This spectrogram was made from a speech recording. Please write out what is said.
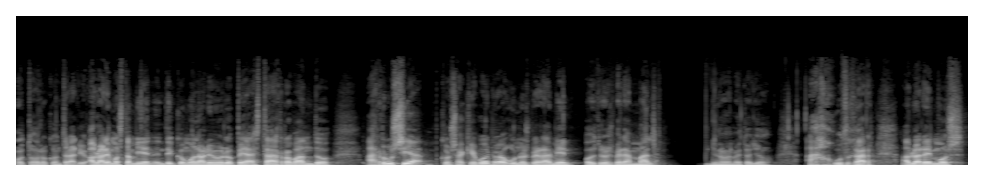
O todo lo contrario. Hablaremos también de cómo la Unión Europea está robando a Rusia, cosa que, bueno, algunos verán bien, otros verán mal. Yo no me meto yo a juzgar. Hablaremos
